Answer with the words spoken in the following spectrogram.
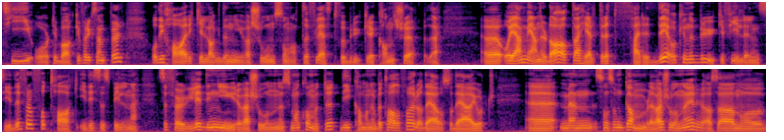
ti år tilbake, f.eks. Og de har ikke lagd en ny versjon sånn at de fleste forbrukere kan kjøpe det. Uh, og jeg mener da at det er helt rettferdig å kunne bruke fildelingssider for å få tak i disse spillene. Selvfølgelig, de nyere versjonene som har kommet ut, de kan man jo betale for, og det er også det jeg har gjort. Eh, men sånn som gamle versjoner Altså Nå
